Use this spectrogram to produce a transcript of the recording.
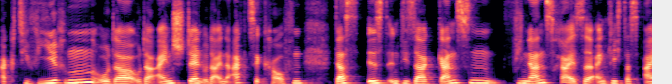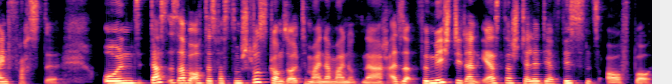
aktivieren oder, oder einstellen oder eine Aktie kaufen, das ist in dieser ganzen Finanzreise eigentlich das Einfachste. Und das ist aber auch das, was zum Schluss kommen sollte, meiner Meinung nach. Also für mich steht an erster Stelle der Wissensaufbau,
